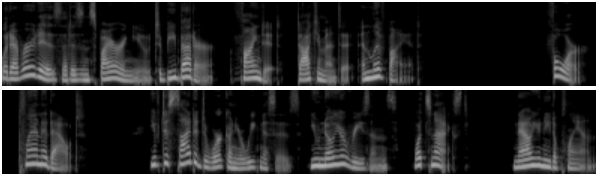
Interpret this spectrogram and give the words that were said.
Whatever it is that is inspiring you to be better, find it, document it, and live by it. 4. Plan it out. You've decided to work on your weaknesses. You know your reasons. What's next? Now you need a plan.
